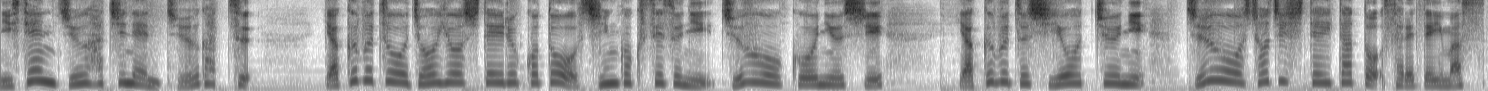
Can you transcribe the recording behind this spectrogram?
2018年10月薬物を常用していることを申告せずに銃を購入し薬物使用中に銃を所持していたとされています。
